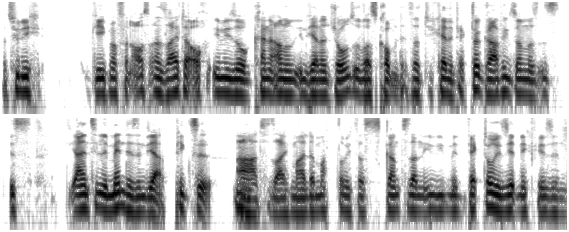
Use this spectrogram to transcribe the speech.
natürlich gehe ich mal von aus, an der Seite auch irgendwie so, keine Ahnung, Indiana Jones oder was kommt. Das ist natürlich keine Vektorgrafik, sondern das ist, ist, die einzelnen Elemente sind ja Pixelart, sag ich mal. Da macht, glaube ich, das Ganze dann irgendwie mit vektorisiert nicht viel Sinn.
